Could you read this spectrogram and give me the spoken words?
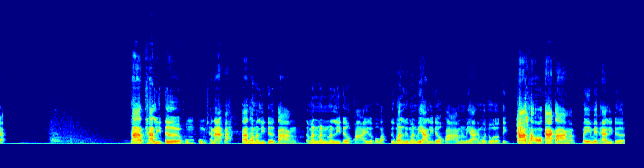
อะถ้าถ้าลีดเดอร์ผมผมชนะปะถ้าถ้ามันลีดเดอร์กลางแต่มันมันมันลีดเดอร์ขวาอยู่แล้วปะวะหรือมันหรือมันไม่อยากลีดเดอร์ขวา มันไม่อยากให้โมโจเราติด ถ้าถ้าออก้ากลางอะไม่ไม่แพ้ลีดเดอร์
